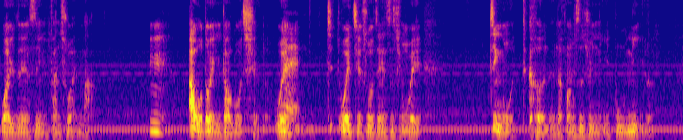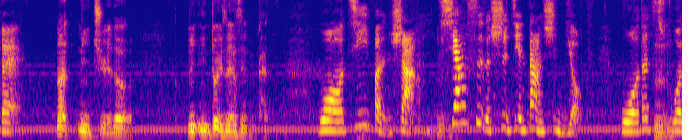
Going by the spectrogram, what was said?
外遇这件事情翻出来骂。嗯，啊，我都已经道过歉了，我也我也结束了这件事情，我也尽我可能的方式去弥补你了。对，那你觉得你你对于这件事情怎么看？我基本上相似的事件当然是有，我的我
